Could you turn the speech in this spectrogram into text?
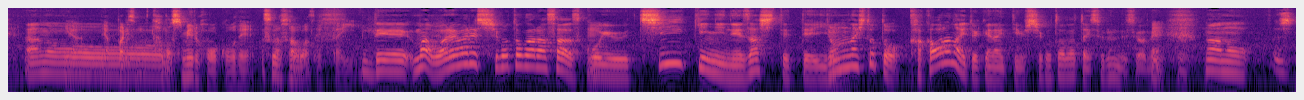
あのーやっぱりその楽しめる方向でやった方が絶対いい。でまあ我々仕事柄さこういう地域に根ざしてていろんな人と関わらないといけないっていう仕事だったりするんですよね。まああのし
